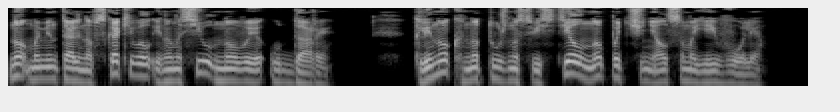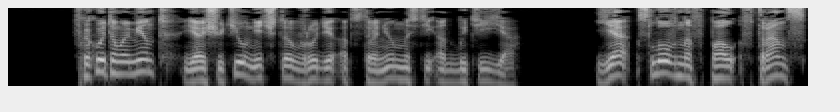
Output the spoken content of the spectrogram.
но моментально вскакивал и наносил новые удары. Клинок натужно свистел, но подчинялся моей воле. В какой-то момент я ощутил нечто вроде отстраненности от бытия. Я словно впал в транс,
